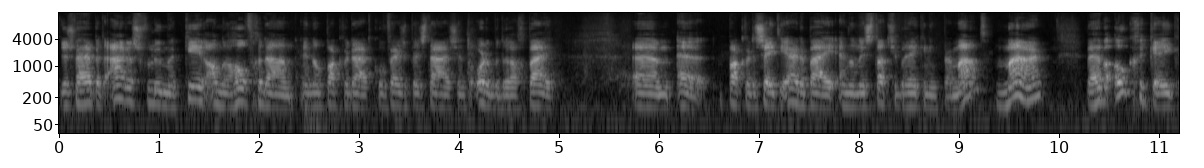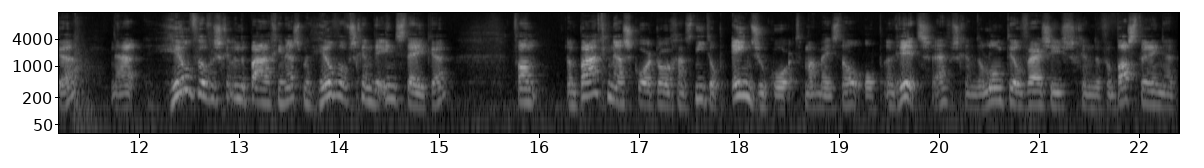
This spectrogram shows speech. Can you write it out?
Dus we hebben het aresvolume keer anderhalf gedaan en dan pakken we daar het conversiepercentage en het orderbedrag bij. Um, eh, pakken we de CTR erbij en dan is dat je berekening per maand. Maar we hebben ook gekeken naar heel veel verschillende pagina's met heel veel verschillende insteken. Van een pagina scoort doorgaans niet op één zoekwoord, maar meestal op een rits. Hè? Verschillende longtailversies, verschillende verbasteringen.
